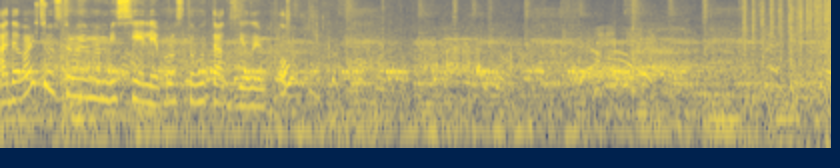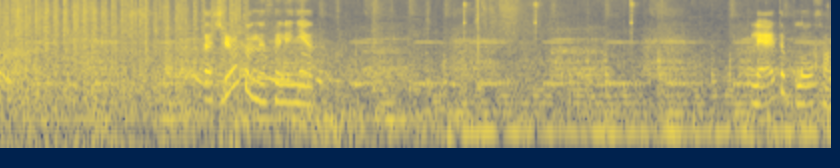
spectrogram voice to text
А давайте устроим им веселье. Просто вот так сделаем. Оп. Сожрет он их или нет? Ля, это плохо.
